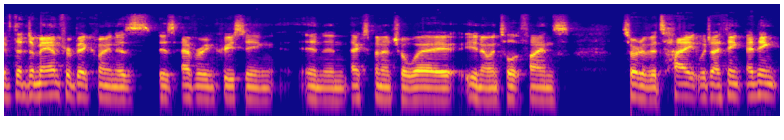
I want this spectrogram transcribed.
if the demand for Bitcoin is is ever increasing in an exponential way, you know, until it finds sort of its height, which I think I think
